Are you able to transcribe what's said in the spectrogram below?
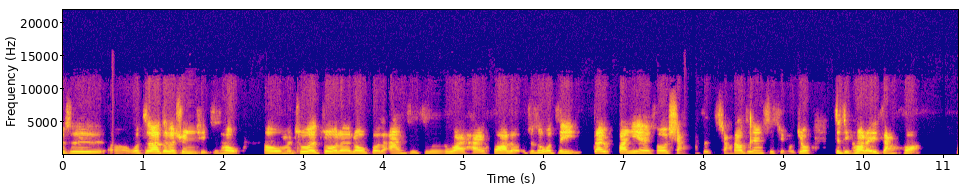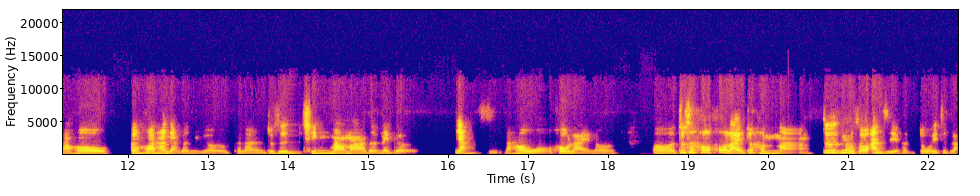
就是呃，我知道这个讯息之后，呃，我们除了做了 logo 的案子之外，还画了，就是我自己在半夜的时候想这想到这件事情，我就自己画了一张画，然后跟画他两个女儿，可能就是亲妈妈的那个样子，然后我后来呢。呃，就是后后来就很忙，就是那个时候案子也很多，一直来，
